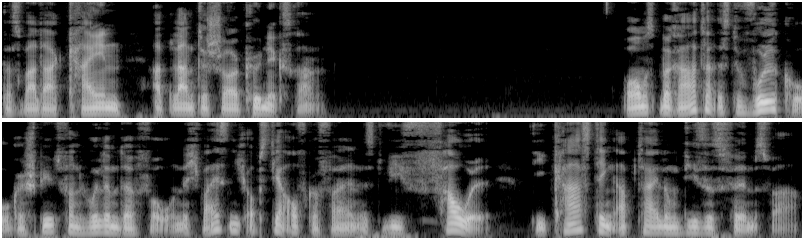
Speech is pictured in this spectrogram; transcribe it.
Das war da kein atlantischer Königsrang. Orms Berater ist Vulko, gespielt von Willem Dafoe, und ich weiß nicht, ob es dir aufgefallen ist, wie faul die Casting-Abteilung dieses Films war.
